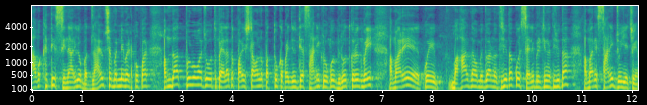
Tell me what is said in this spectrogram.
આ વખતે સિનારીઓ બદલાયો છે બંને બેઠકો પર. અમદાવાદ પૂર્વમાં જુઓ તો પહેલાં તો પરેશ રાવલનું પત્તું કપાઈ દીધું. ત્યાં સ્થાનિક લોકોએ વિરોધ કર્યો કે ભાઈ, અમારે કોઈ બહારના ઉમેદવાર નથી જોતા, કોઈ સેલિબ્રિટી નથી જોતા. અમારે સ્થાનિક જોઈએ છે.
